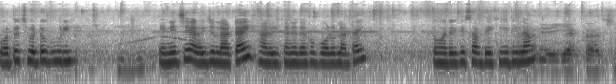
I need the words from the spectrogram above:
কত ছোট ঘুড়ি এনেছে আর ওই যে লাটাই আর ওইখানে দেখো বড় লাটাই। তোমাদেরকে সব দেখিয়ে দিলাম। এখানে এই একটা আছে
